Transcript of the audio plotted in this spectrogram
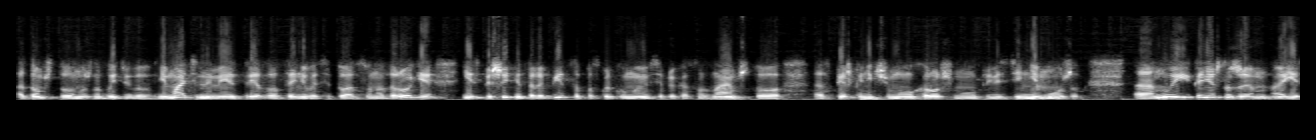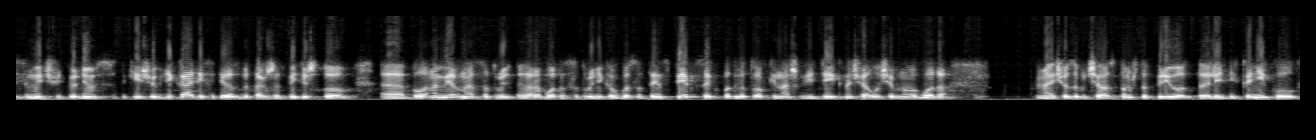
о том, что нужно быть внимательными, трезво оценивать ситуацию на дороге, не спешить, не торопиться, поскольку мы все прекрасно знаем, что э, спешка ни к чему хорошему привести не может. Э, ну и, конечно же, если мы чуть вернемся все-таки еще к декаде, хотелось бы также отметить, что планомерная сотруд... работа сотрудников госавтоинспекции к подготовке наших детей к началу учебного года еще заключалась в том, что в период э, летних каникул,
